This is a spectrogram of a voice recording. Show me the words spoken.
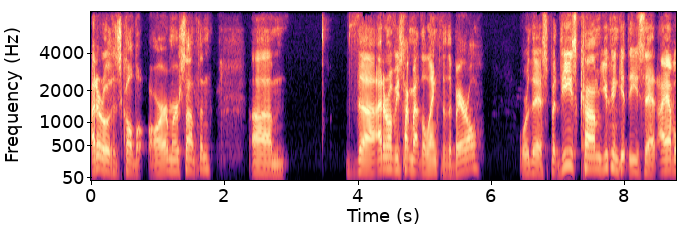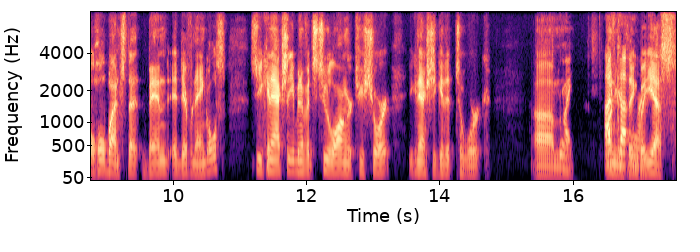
I don't know if it's called the arm or something. Um, the I don't know if he's talking about the length of the barrel or this, but these come, you can get these at, I have a whole bunch that bend at different angles. So you can actually, even if it's too long or too short, you can actually get it to work um, right. On I've your thing. One. But yes,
